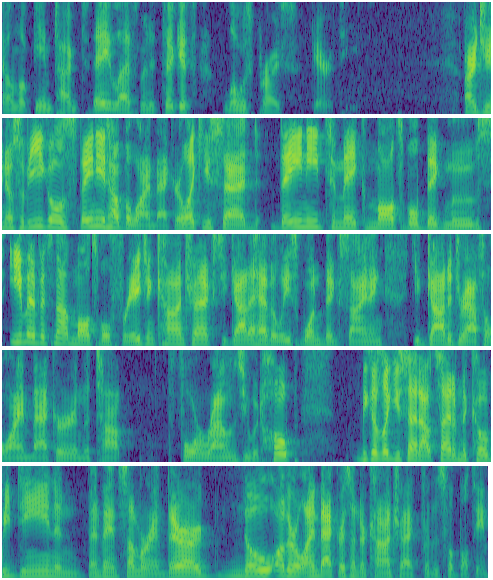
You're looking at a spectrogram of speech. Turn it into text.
Download Game Time today. Last minute tickets, lowest price guaranteed. All right, Gino. So the Eagles, they need help at linebacker. Like you said, they need to make multiple big moves. Even if it's not multiple free agent contracts, you got to have at least one big signing. You got to draft a linebacker in the top four rounds, you would hope because, like you said, outside of Nakobe Dean and Ben VanSumeren, there are no other linebackers under contract for this football team.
